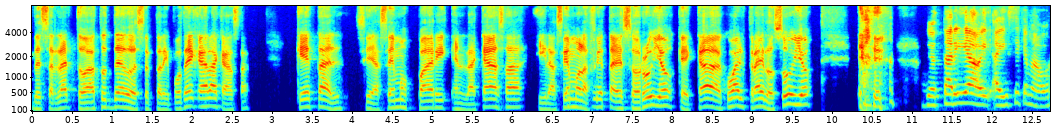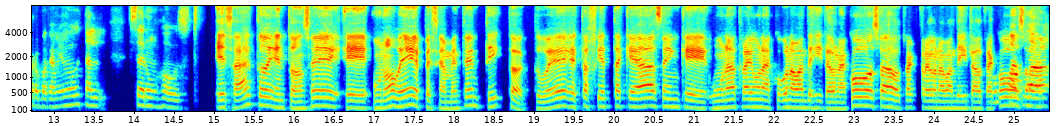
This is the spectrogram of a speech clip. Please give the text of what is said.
de saldar todas tus deudas, excepto la hipoteca de la casa, ¿qué tal si hacemos party en la casa y le hacemos la fiesta del zorrullo, que cada cual trae lo suyo? Yo estaría, ahí sí que me ahorro, porque a mí me gusta ser un host. Exacto, entonces eh, uno ve, especialmente en TikTok, tú ves estas fiestas que hacen que una trae una, una bandejita de una cosa, otra trae una bandejita de otra cosa.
